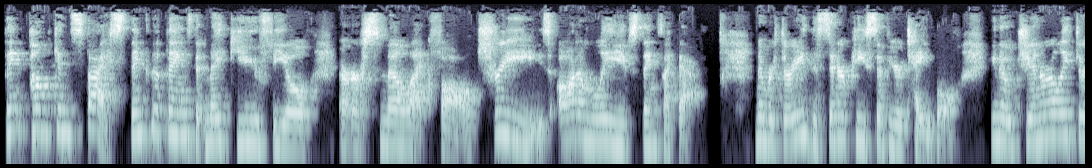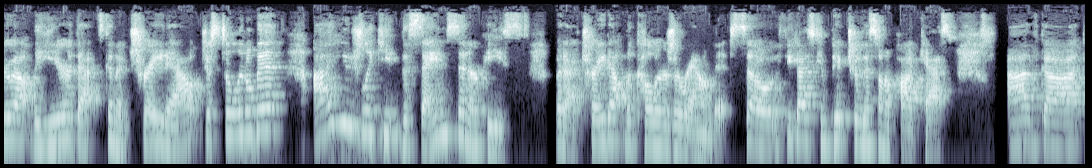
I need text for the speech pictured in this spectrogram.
think pumpkin spice. Think the things that make you feel or smell like fall trees, autumn leaves, things like that. Number three, the centerpiece of your table. You know, generally throughout the year, that's going to trade out just a little bit. I usually keep the same centerpiece, but I trade out the colors around it. So if you guys can picture this on a podcast, I've got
